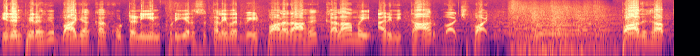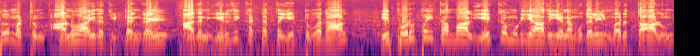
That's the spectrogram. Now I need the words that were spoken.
இதன் பிறகு பாஜக கூட்டணியின் குடியரசுத் தலைவர் வேட்பாளராக கலாமை அறிவித்தார் வாஜ்பாய். பாதுகாப்பு மற்றும் அணு ஆயுத திட்டங்கள் அதன் இறுதிக்கட்டத்தை எட்டுவதால் இப்பொறுப்பை தம்மால் ஏற்க முடியாது என முதலில் மறுத்தாலும்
